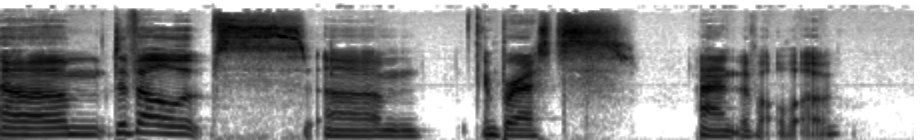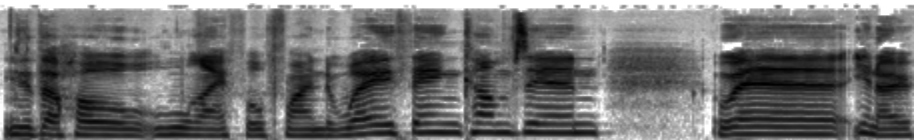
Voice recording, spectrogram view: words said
um, develops um, breasts and a vulva. The whole life will find a way thing comes in, where you know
